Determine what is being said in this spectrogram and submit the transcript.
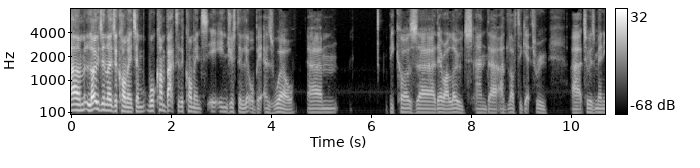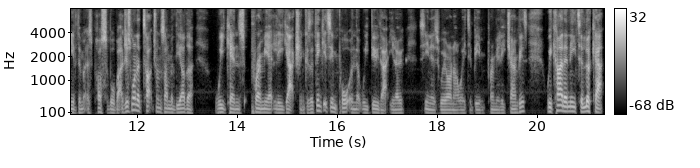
Um, loads and loads of comments, and we'll come back to the comments in just a little bit as well, um, because uh, there are loads, and uh, I'd love to get through uh, to as many of them as possible. But I just want to touch on some of the other weekend's Premier League action because I think it's important that we do that. You know, seeing as we're on our way to being Premier League champions, we kind of need to look at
